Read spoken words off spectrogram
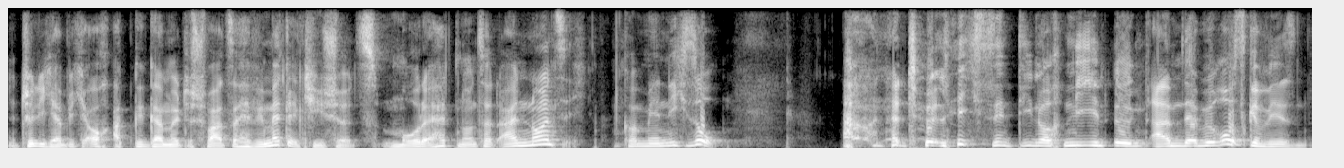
Natürlich habe ich auch abgegammelte schwarze Heavy Metal T-Shirts. Motorhead 1991. Kommen mir nicht so. Aber natürlich sind die noch nie in irgendeinem der Büros gewesen.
